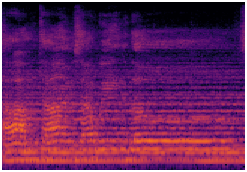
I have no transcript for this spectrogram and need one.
Sometimes the wind blows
